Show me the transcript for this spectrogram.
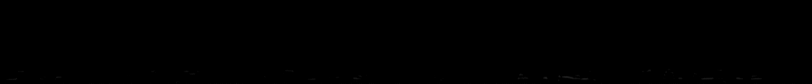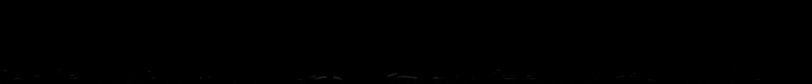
karmas you do, etc. Swadhyaya, etc. is Rishi Rinam. Then Pitru Rinam, Shraddhadi karmas you do for the forefathers, it is called Pitru Rinam. And daily, Deva Yajnas, etc. you do, it is called Deva Rinam. This is called Rinatrayam.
